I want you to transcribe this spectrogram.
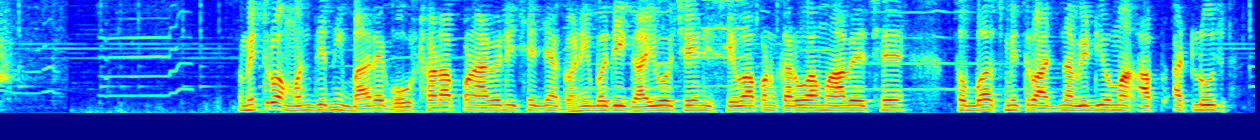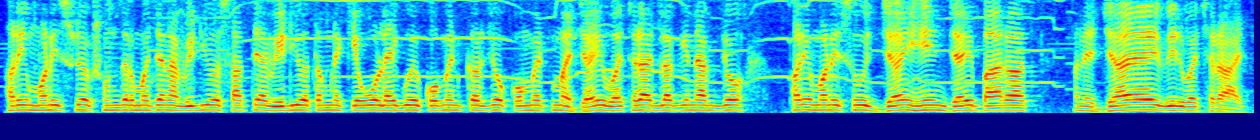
મિત્રો, આ મંદિરની બારે ગૌશાળા પણ આવેલી છે. જ્યાં ઘણી બધી ગાયો છે. એની સેવા પણ કરવામાં આવે છે. તો બસ મિત્રો, આજના વિડીયોમાં આપ આટલું જ. ફરી મળીશું એક સુંદર મજાના વીડિયો સાથે. આ વીડિયો તમને કેવો લાગ્યો એ કોમેન્ટ કરજો. કોમેન્ટમાં જય વચરાજ લખી નાખજો. ફરી મળીશું. જય હિન્દ, જય ભારત અને જય વીર વચરાજ.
